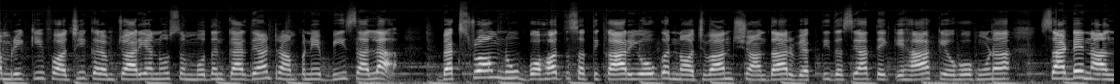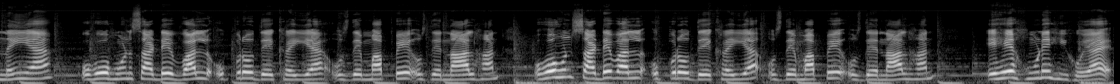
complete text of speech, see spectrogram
ਅਮਰੀਕੀ ਫੌਜੀ ਕਰਮਚਾਰੀਆਂ ਨੂੰ ਸੰਬੋਧਨ ਕਰਦਿਆਂ ਟਰੰਪ ਨੇ 20 ਸਾਲਾ ਬੈਕਸਟ੍ਰੋਮ ਨੂੰ ਬਹੁਤ ਸਤਿਕਾਰਯੋਗ ਨੌਜਵਾਨ ਸ਼ਾਨਦਾਰ ਵਿਅਕਤੀ ਦੱਸਿਆ ਤੇ ਕਿਹਾ ਕਿ ਉਹ ਹੁਣ ਸਾਡੇ ਨਾਲ ਨਹੀਂ ਹੈ। ਉਹ ਹੁਣ ਸਾਡੇ ਵੱਲ ਉੱਪਰੋਂ ਦੇਖ ਰਹੀ ਹੈ। ਉਸਦੇ ਮਾਪੇ ਉਸਦੇ ਨਾਲ ਹਨ। ਉਹ ਹੁਣ ਸਾਡੇ ਵੱਲ ਉੱਪਰੋਂ ਦੇਖ ਰਹੀ ਹੈ। ਉਸਦੇ ਮਾਪੇ ਉਸਦੇ ਨਾਲ ਹਨ। ਇਹ ਹੁਣੇ ਹੀ ਹੋਇਆ ਹੈ।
